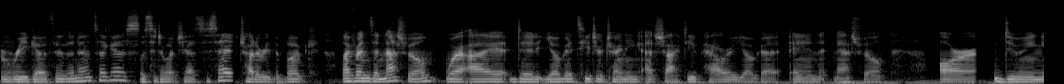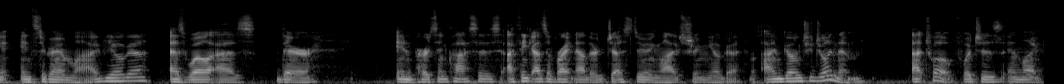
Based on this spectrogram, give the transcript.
re-go through the notes, I guess, listen to what she has to say, try to read the book. My friends in Nashville, where I did yoga teacher training at Shakti Power Yoga in Nashville, are doing Instagram live yoga as well as their in-person classes. I think as of right now they're just doing live stream yoga. I'm going to join them at 12, which is in like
